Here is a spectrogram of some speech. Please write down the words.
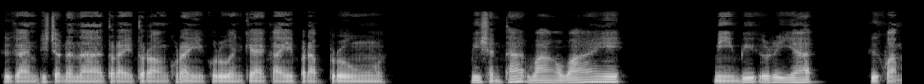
คือการพิจารณาไตรตรองใคร่ครวญแก้ไขปรับปรุง มีฉันทะวางเอาไว้ มีวิริยะ คือความ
